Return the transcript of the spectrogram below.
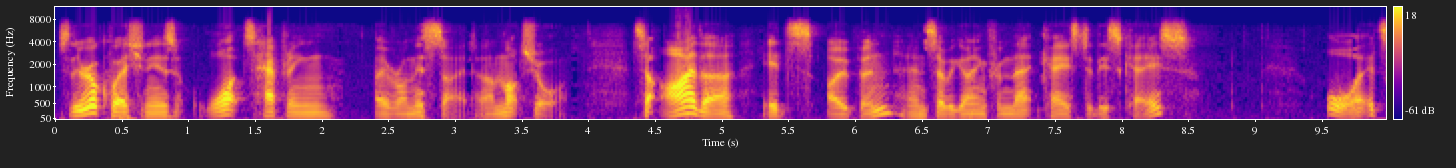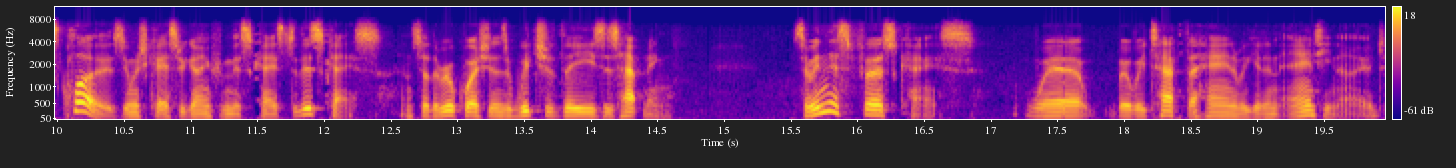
So the real question is, what's happening over on this side? I'm not sure. So either it's open, and so we're going from that case to this case, or it's closed, in which case we're going from this case to this case. And so the real question is which of these is happening? So in this first case, where, where we tap the hand we get an antinode,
